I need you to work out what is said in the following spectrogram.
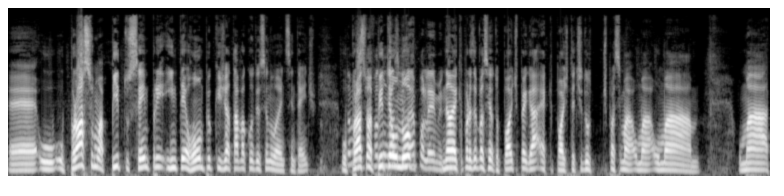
É, o, o próximo apito sempre interrompe o que já estava acontecendo antes, entende? O mas próximo tá apito é um novo. não é polêmico. Não, é que, por exemplo, assim, tu pode pegar. É que pode ter tido, tipo assim, uma. uma, uma uma,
